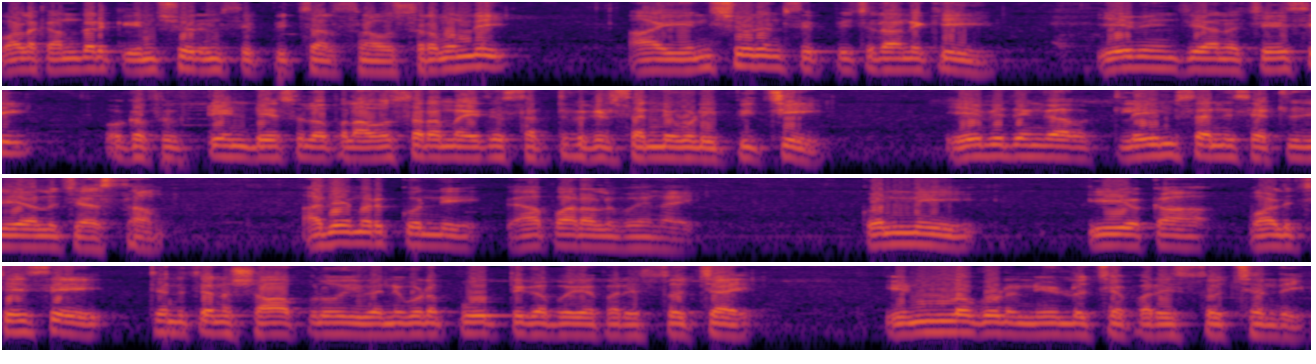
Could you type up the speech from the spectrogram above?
వాళ్ళకందరికీ ఇన్సూరెన్స్ ఇప్పించాల్సిన అవసరం ఉంది. ఆ ఇన్సూరెన్స్ ఇప్పించడానికి ఏమేం చేయాలో చేసి ఒక ఫిఫ్టీన్ డేస్ లోపల అవసరమైతే సర్టిఫికెట్స్ అన్ని కూడా ఇప్పించి ఏ విధంగా క్లెయిమ్స్ అన్ని సెటిల్ చేయాలో చేస్తాం. అదే మరి కొన్ని వ్యాపారాలు పోయినాయి. కొన్ని ఈ యొక్క వాళ్ళు చేసే చిన్న చిన్న షాపులు ఇవన్నీ కూడా పూర్తిగా పోయే పరిస్థితి వచ్చాయి. ఇండ్లో కూడా నీళ్ళు వచ్చే పరిస్థితి వచ్చింది.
